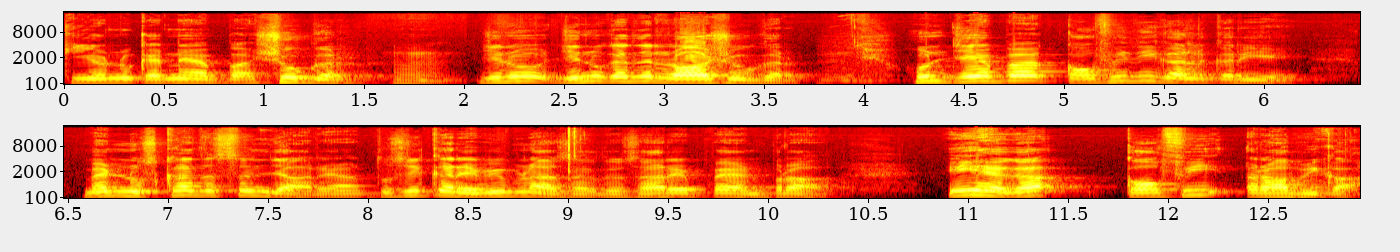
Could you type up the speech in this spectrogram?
ਕੀ ਉਹਨੂੰ ਕਹਿੰਦੇ ਆਪਾਂ ਸ਼ੂਗਰ। ਹੂੰ। ਜਿਹਨੂੰ ਜਿਹਨੂੰ ਕਹਿੰਦੇ ਰॉ ਸ਼ੂਗਰ ਹੁਣ ਜੇ ਆਪਾਂ ਕਾਫੀ ਦੀ ਗੱਲ ਕਰੀਏ ਮੈਂ ਨੁਸਖਾ ਦੱਸਣ ਜਾ ਰਿਹਾ ਤੁਸੀਂ ਘਰੇ ਵੀ ਬਣਾ ਸਕਦੇ ਹੋ ਸਾਰੇ ਭੈਣ ਭਰਾ। ਇਹ ਹੈਗਾ ਕਾਫੀ ਅਰਾਬਿਕਾ।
